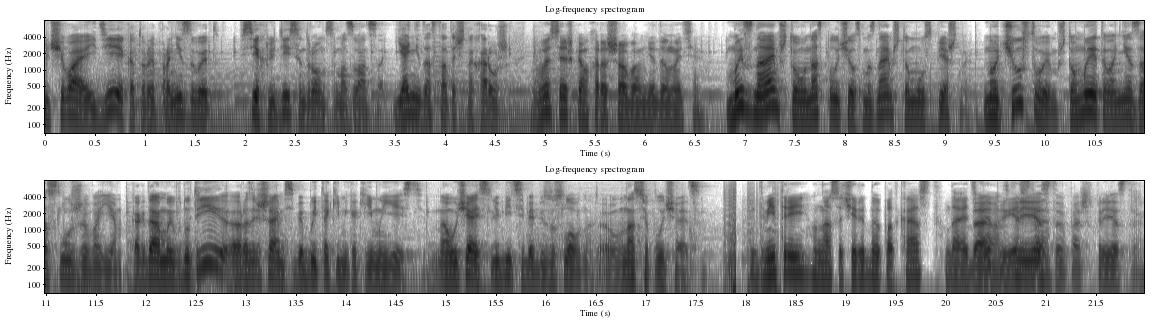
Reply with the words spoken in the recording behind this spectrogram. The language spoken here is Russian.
ключевая идея, которая пронизывает всех людей с синдромом самозванца. Я недостаточно хорош. Вы слишком хорошо обо мне думаете. Мы знаем, что у нас получилось, мы знаем, что мы успешны, но чувствуем, что мы этого не заслуживаем. Когда мы внутри э, разрешаем себе быть такими, какие мы есть, научаясь любить себя безусловно, у нас все получается. Дмитрий, у нас очередной подкаст. Да, я да, тебя приветствую. Приветствую, Паш, приветствую.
